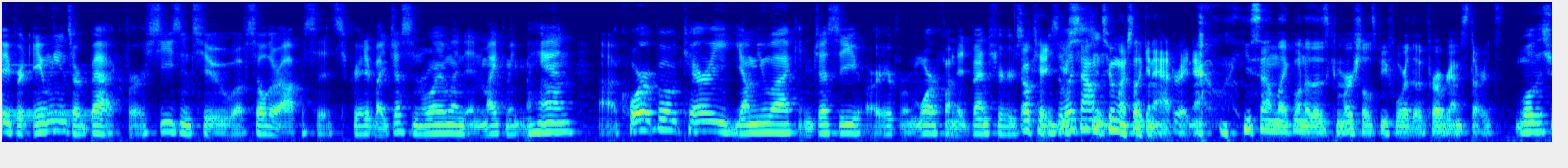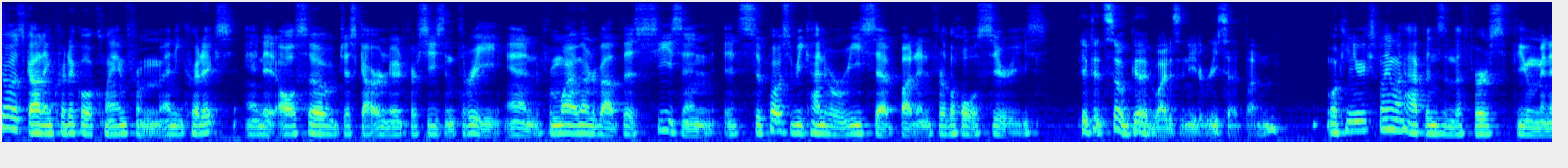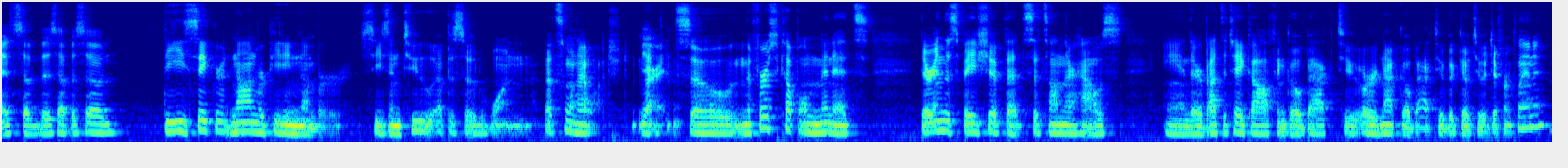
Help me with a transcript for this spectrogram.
Favorite aliens are back for season two of Solar Opposites, created by Justin Roiland and Mike McMahan. Uh, Korvo, Terry, Yumyulack, and Jesse are here for more fun adventures. Okay, you sound too much like an ad right now. you sound like one of those commercials before the program starts. Well, the show has gotten critical acclaim from many critics, and it also just got renewed for season three. And from what I learned about this season, it's supposed to be kind of a reset button for the whole series. If it's so good, why does it need a reset button? Well, can you explain what happens in the first few minutes of this episode? The Sacred Non Repeating Number, Season 2, Episode 1. That's the one I watched. Yeah. All right. So, in the first couple minutes, they're in the spaceship that sits on their house, and they're about to take off and go back to, or not go back to, but go to a different planet.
